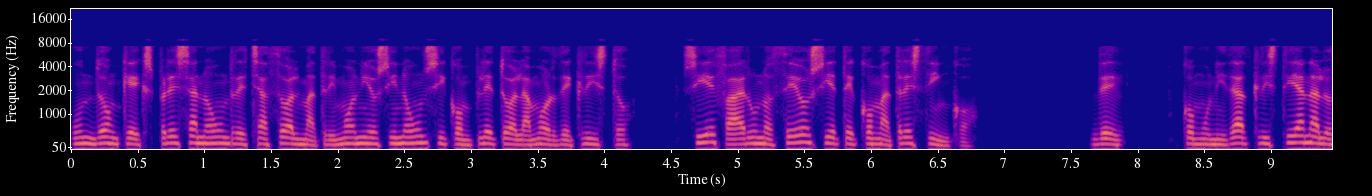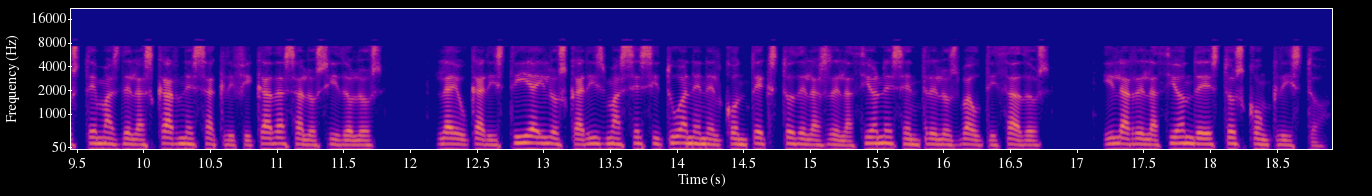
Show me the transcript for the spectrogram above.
un don que expresa no un rechazo al matrimonio sino un sí completo al amor de Cristo, CFAR 1 CO 7,35. D. Comunidad cristiana Los temas de las carnes sacrificadas a los ídolos, la Eucaristía y los carismas se sitúan en el contexto de las relaciones entre los bautizados, y la relación de estos con Cristo.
